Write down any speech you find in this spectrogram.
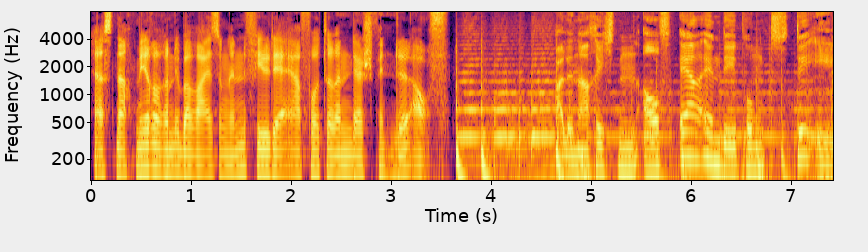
Erst nach mehreren Überweisungen fiel der Erfurterin der Schwindel auf. Alle Nachrichten auf rnd.de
